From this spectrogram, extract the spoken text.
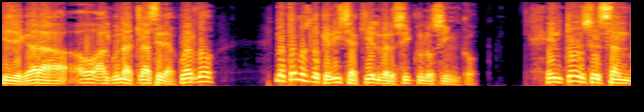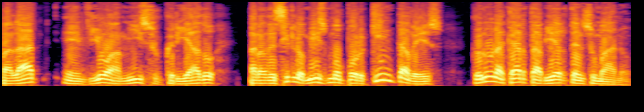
y llegar a alguna clase de acuerdo? Notemos lo que dice aquí el versículo 5. Entonces Sanbalat envió a mí su criado para decir lo mismo por quinta vez, con una carta abierta en su mano.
